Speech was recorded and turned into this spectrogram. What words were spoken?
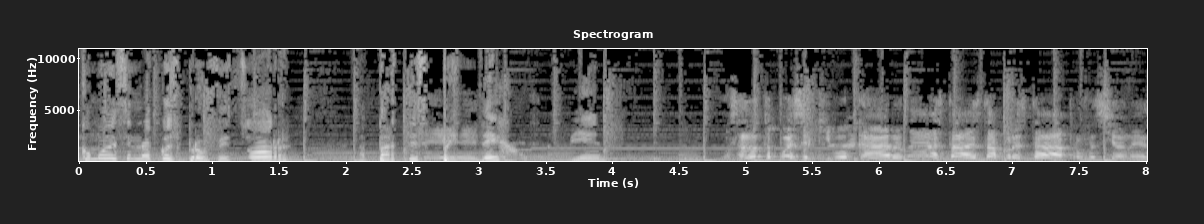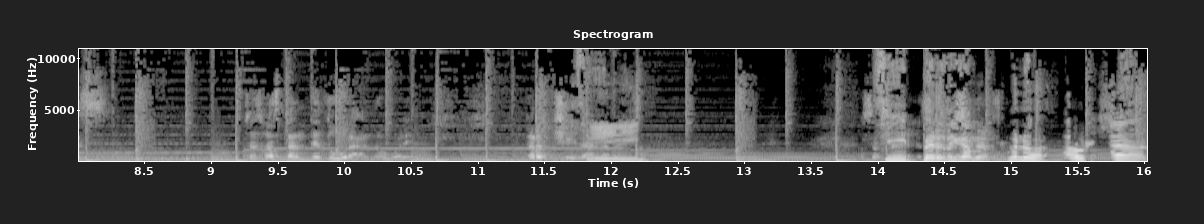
¿cómo ese naco es profesor? Aparte es Sí. pendejo también. O sea, no te puedes equivocar. No, esta, esta, esta profesión es, es bastante dura, ¿no, güey? Pero chida. Sí. ¿no? O sea, Sí, pero digamos, bueno, ahorita,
